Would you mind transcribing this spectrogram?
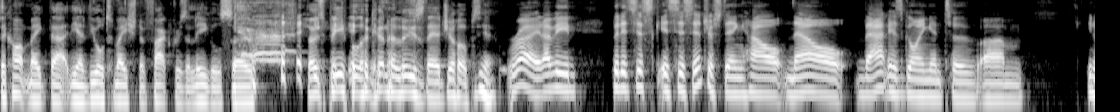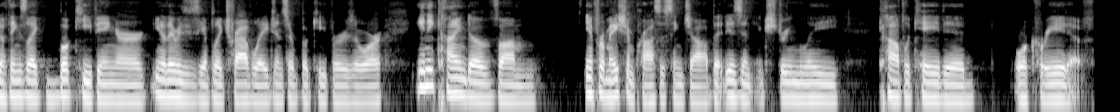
They can't make that, yeah, the automation of factories illegal. So those people are going to lose their jobs. Yeah. right i mean but it's just it's just interesting how now that is going into um, you know things like bookkeeping or you know there was an example like travel agents or bookkeepers or any kind of um, information processing job that isn't extremely complicated or creative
